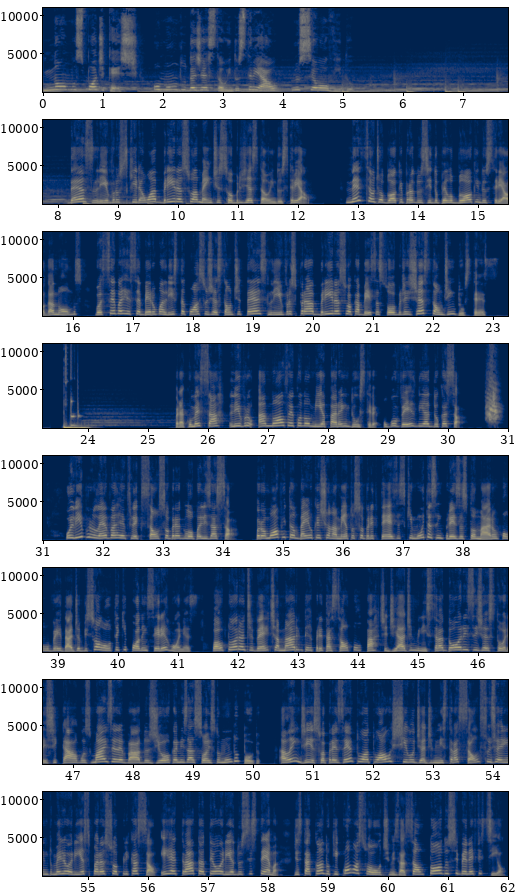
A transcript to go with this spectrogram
Nomos Podcast o mundo da gestão industrial no seu ouvido. 10 livros que irão abrir a sua mente sobre gestão industrial. Nesse audioblog produzido pelo Blog Industrial da Nomos, você vai receber uma lista com a sugestão de 10 livros para abrir a sua cabeça sobre gestão de indústrias. Para começar, livro A Nova Economia para a Indústria, o Governo e a Educação. O livro leva à reflexão sobre a globalização. Promove também o questionamento sobre teses que muitas empresas tomaram como verdade absoluta e que podem ser errôneas. O autor adverte a má interpretação por parte de administradores e gestores de cargos mais elevados de organizações do mundo todo. Além disso, apresenta o atual estilo de administração, sugerindo melhorias para sua aplicação e retrata a teoria do sistema, destacando que com a sua otimização todos se beneficiam.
